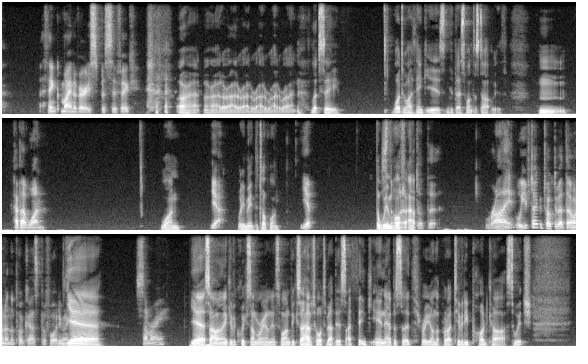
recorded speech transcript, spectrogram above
I think mine are very specific. All right, all right, all right, all right, all right, all right, all right. Let's see. What do I think is the best one to start with? Hmm. How about one? One. Yeah. What do you mean? The top one? Yep. The Wim Hof the app? top. Right. Well, you've talk- talked about that one on the podcast before. Do you want to give Yeah. a summary? Yeah, so I'll to give a quick summary on this one because I have talked about this, I think, in episode three on the Productivity Podcast, which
